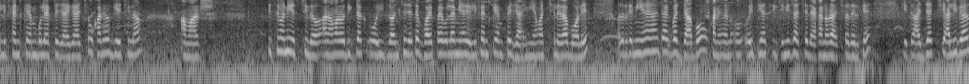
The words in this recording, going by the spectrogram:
এলিফ্যান্ট ক্যাম্প বলে একটা জায়গা আছে, ওখানেও গিয়েছিলাম। আমার পিসিমণি এসেছিল, আর আমার ওদিকটা ওই লঞ্চে যেতে ভয় পাই বলে আমি আর এলিফ্যান্ট ক্যাম্পে যাইনি, আমার ছেলেরা বলে। ওদেরকে নিয়ে হয়তো একবার যাব, ওখানে ঐতিহাসিক জিনিস আছে দেখানোর আছে ওদেরকে। কিন্তু আজ যাচ্ছি আলিবাগ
